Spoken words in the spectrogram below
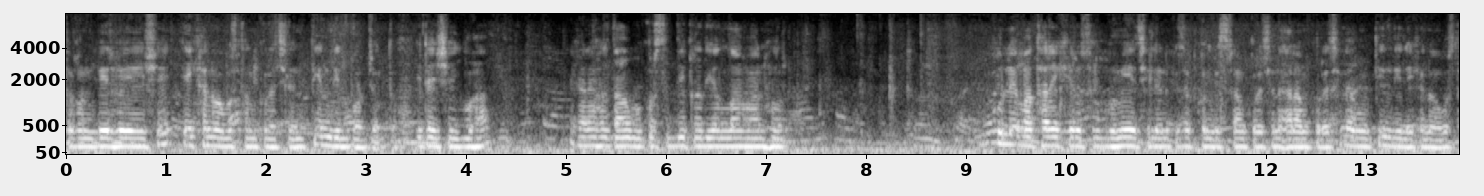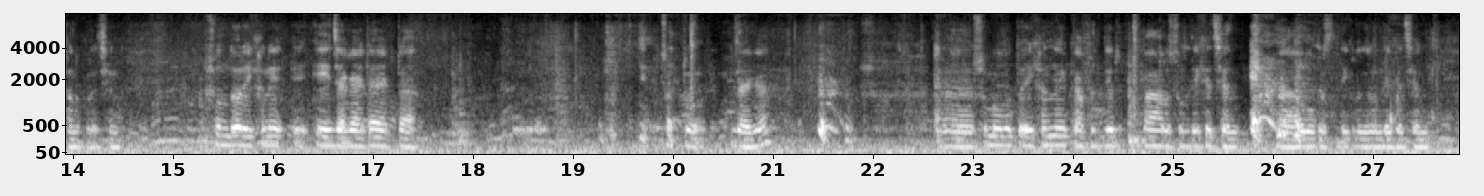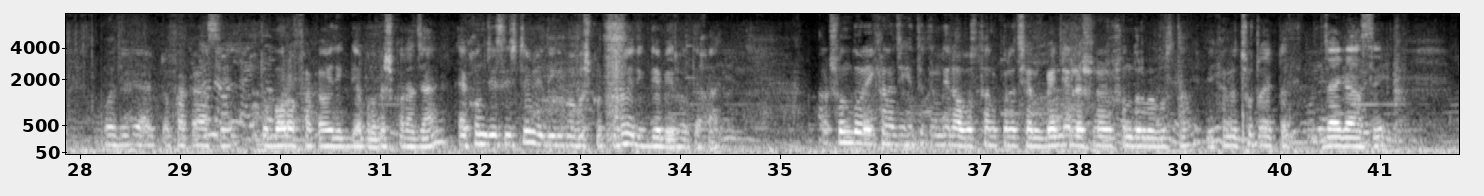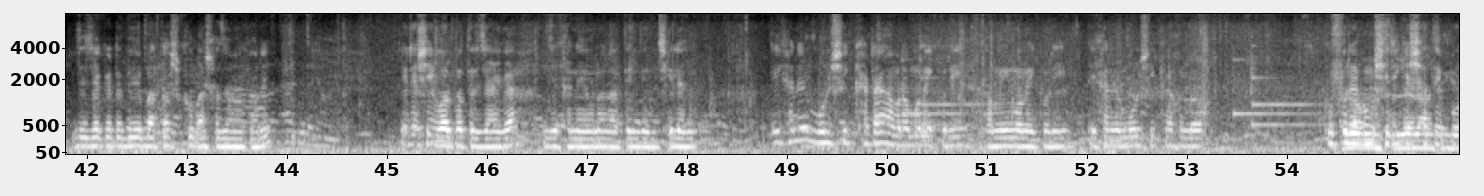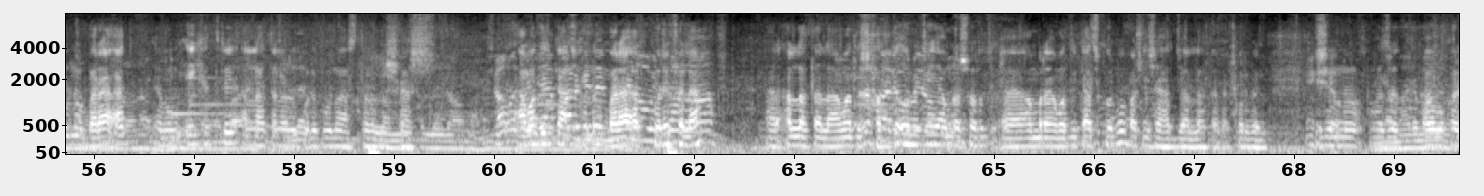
তখন বের হয়ে এসে এখানে অবস্থান করেছিলেন তিন দিন পর্যন্ত। এটাই সেই গুহা। এখানে হয়তো আবু বকর সিদ্দিক রাদিয়াল্লাহু আনহুর কুলে মাথা রেখে রসুল ঘুমিয়েছিলেন, কিছুক্ষণ বিশ্রাম করেছেন, আরাম করেছেন এবং তিন দিন এখানে অবস্থান করেছেন। সুন্দর এখানে এই জায়গাটা একটা ছোট্ট জায়গা। সম্ভবত এখানে কাফেরদের পা রসুল দেখেছেন বা বকর সিদ্দিক দেখেছেন। ওইদিকে একটা ফাঁকা আছে, একটু বড় ফাঁকা ওই দিক দিয়ে প্রবেশ করা যায়। এখন যে সিস্টেম এদিকে প্রবেশ করতে হয় ওই দিক দিয়ে বের হতে হয়। আর সুন্দর, এখানে যেহেতু তিন দিন অবস্থান করেছেন ভেন্টিলেশনের সুন্দর ব্যবস্থা। এখানে ছোট একটা জায়গা আছে, যে জায়গাটা দিয়ে বাতাস খুব আসা যাওয়া করে। এটা সেই বরকতের জায়গা, যেখানে ওনারা তিন দিন ছিলেন। এখানের মূল শিক্ষাটা আমরা মনে করি, আমি মনে করি, এখানের মূল শিক্ষা হলো কুফুর এবং শিরিকের সাথে পূর্ণ বারাআত এবং এই ক্ষেত্রে আল্লাহ তালার উপরে পূর্ণ আস্থা ও বিশ্বাস। আমাদের কাজ হলো বারাআত করে ফেলা, আর আল্লাহ তালা আমাদের সাধ্য অনুযায়ী আমরা সহজ আমরা আমাদের কাজ করব, বাকি সাহায্য আল্লাহ তালা করবেন। এই জন্য হজরত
